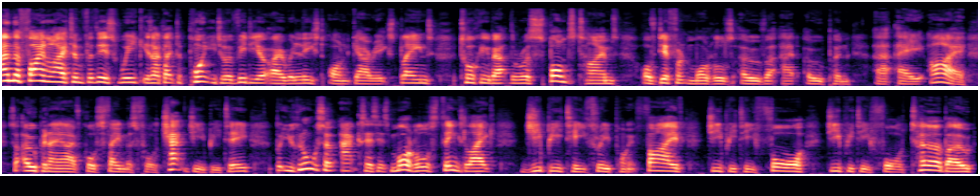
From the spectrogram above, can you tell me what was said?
And the final item for this week is I'd like to point you to a video I released on Gary Explains talking about the response times of different models over at OpenAI. So OpenAI of course famous for ChatGPT, but you can also access its models, things like GPT 3.5, GPT 4, GPT 4 Turbo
